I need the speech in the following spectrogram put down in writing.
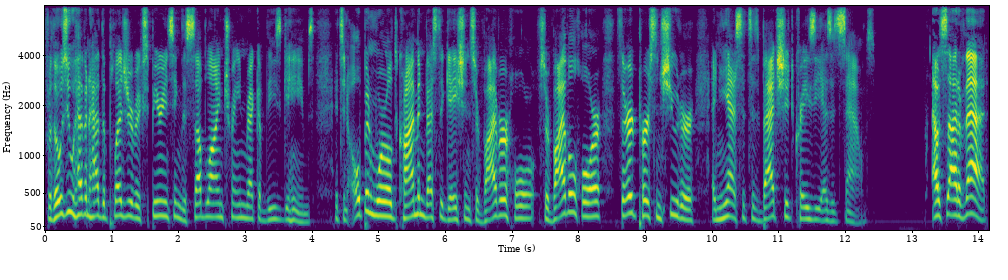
For those who haven't had the pleasure of experiencing the sublime train wreck of these games, it's an open world crime investigation, survivor horror, survival horror, third person shooter, and yes, it's as batshit crazy as it sounds. Outside of that,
